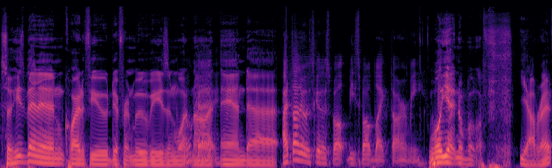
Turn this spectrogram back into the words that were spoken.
So he's been in quite a few different movies and whatnot, Okay. and uh, I thought it was gonna spell, be spelled like the army. well, yeah, no, but- yeah, right.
